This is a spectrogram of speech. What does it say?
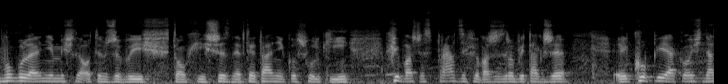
W ogóle nie myślę o tym, żeby iść w tą chińszczyznę, w te tanie koszulki. Chyba, że sprawdzę, chyba, że zrobię tak, że y, kupię jakąś na,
